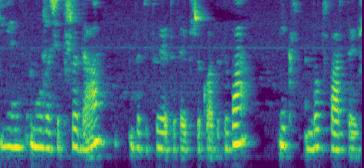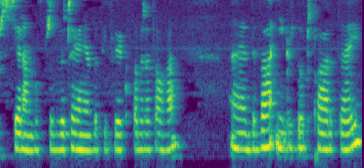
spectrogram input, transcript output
więc może się przyda. Zapisuję tutaj przykład 2x do czwartej, już ścieram, bo z przyzwyczajenia zapisuję kwadratowe. 2x e, do czwartej.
